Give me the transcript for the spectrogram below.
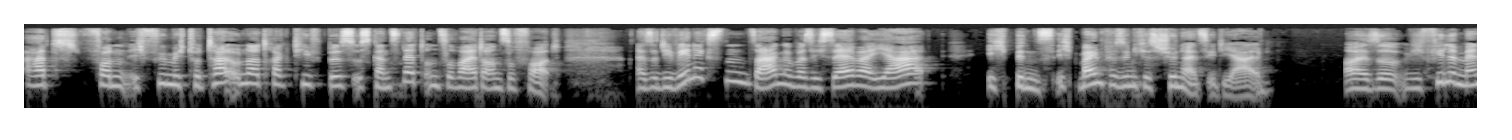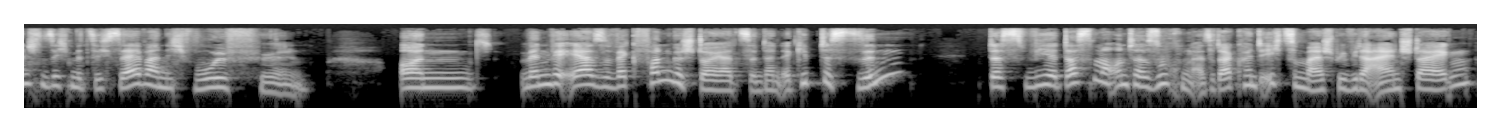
hat von ich fühle mich total unattraktiv bis ist ganz nett und so weiter und so fort. Also die wenigsten sagen über sich selber, ja, ich bin's, ich mein persönliches Schönheitsideal. Also wie viele Menschen sich mit sich selber nicht wohlfühlen. Und wenn wir eher so weg von gesteuert sind, dann ergibt es Sinn, dass wir das mal untersuchen. Also da könnte ich zum Beispiel wieder einsteigen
